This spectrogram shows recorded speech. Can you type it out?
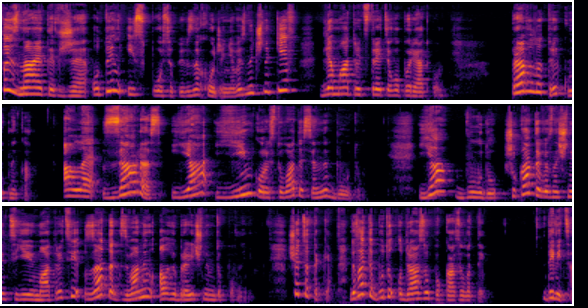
Ви знаєте вже один із способів знаходження визначників для матриць третього порядку. Правило трикутника. Але зараз я їм користуватися не буду. Я буду шукати визначник цієї матриці за так званим алгебраїчним доповненням. Що це таке? Давайте буду одразу показувати. Дивіться.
